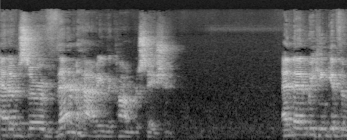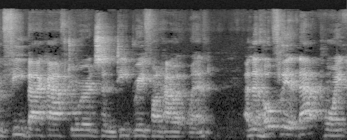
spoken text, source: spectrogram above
and observe them having the conversation. and then we can give them feedback afterwards and debrief on how it went. And then hopefully at that point,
